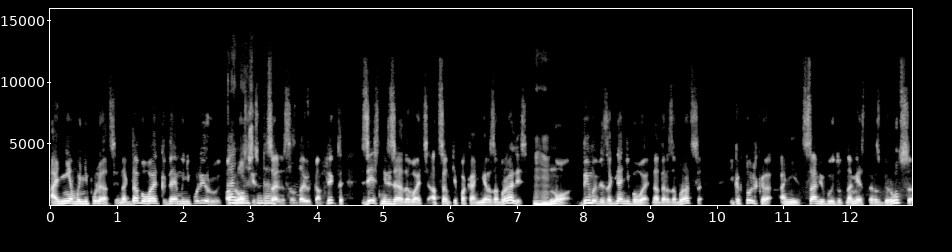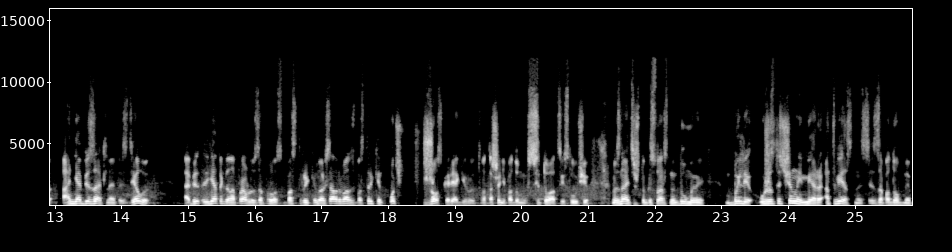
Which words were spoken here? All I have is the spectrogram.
а не манипуляции. Иногда бывает, когда и манипулируют. Подростки Конечно, специально да. создают конфликты. Здесь нельзя давать оценки, пока не разобрались, угу. но дыма без огня не бывает. Надо разобраться. И как только они сами выйдут на место, разберутся, они обязательно это сделают, я тогда направлю запрос Бастрыкину. Александр Иванович Бастрыкин очень жестко реагирует в отношении подобных ситуаций и случаев. Вы знаете, что Государственной Думой были ужесточены меры ответственности за подобное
